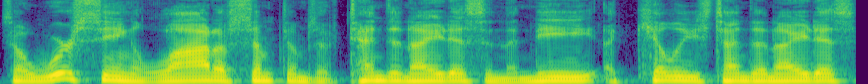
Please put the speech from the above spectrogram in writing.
So we're seeing a lot of symptoms of tendonitis in the knee, Achilles tendonitis,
